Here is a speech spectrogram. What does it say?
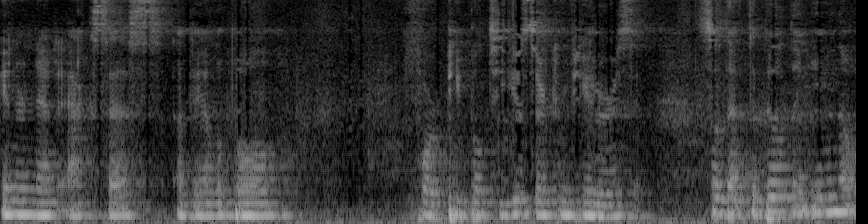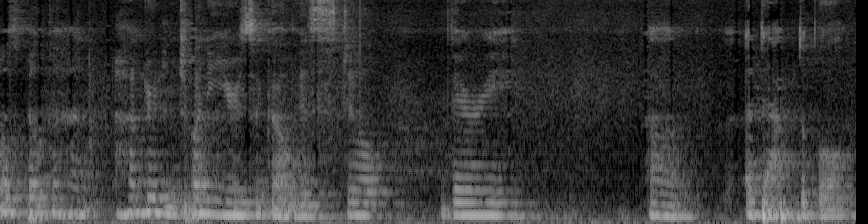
internet access available for people to use their computers, so that the building, even though it was built 120 years ago, is still very uh, adaptable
